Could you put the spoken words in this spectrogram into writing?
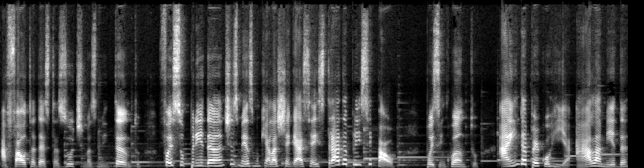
A falta destas últimas, no entanto, foi suprida antes mesmo que ela chegasse à estrada principal, pois enquanto ainda percorria a Alameda,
